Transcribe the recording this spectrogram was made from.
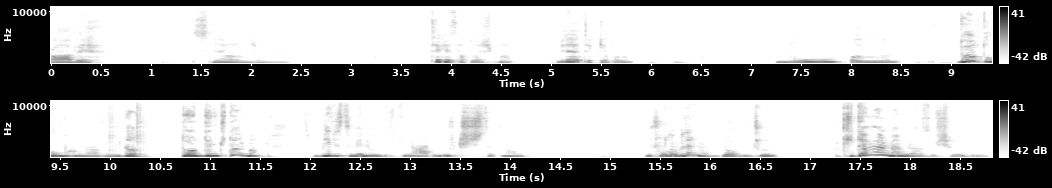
Abi. Sinir olacağım ya. Tek hesaplaşma. Bir daha tek yapalım. Bunu alalım. Dört olmam lazım. Dört. Dördüncü de olmam. Birisi beni öldürsün abi. Üç kişi sakın alın. Üç olabilir mi? Yok üçü. İkide mi ölmem lazım şimdi benim?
